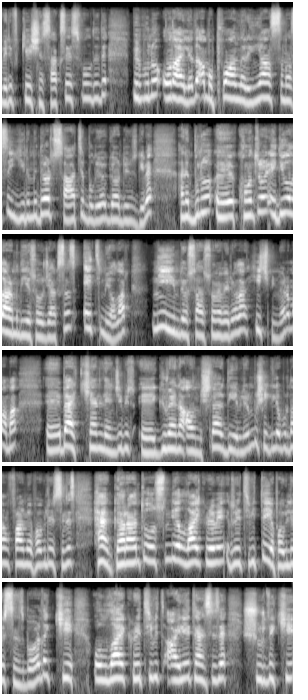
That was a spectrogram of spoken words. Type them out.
verification successful dedi ve bunu onayladı ama puanların yansıması 24 saati buluyor gördüğünüz gibi. Hani bunu e, kontrol ediyorlar mı diye soracaksınız. Etmiyorlar. Niye 24 saat sonra veriyorlar hiç bilmiyorum ama e, belki kendilerince bir e, güvene almışlar diyebilirim. Bu şekilde buradan farm yapabilirsiniz. Ha garanti olsun diye like ve retweet de yapabilirsiniz bu arada ki o like retweet ayrıyeten size şuradaki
